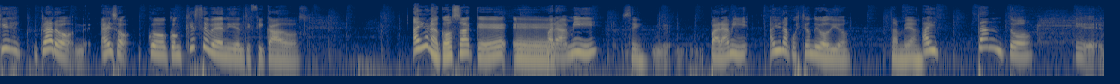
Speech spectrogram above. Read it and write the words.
¿qué, claro, a eso, ¿con, con qué se ven identificados? Hay una cosa que... eh, Para mí, Sí, para mí, hay una cuestión de odio. también. Hay tanto eh,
